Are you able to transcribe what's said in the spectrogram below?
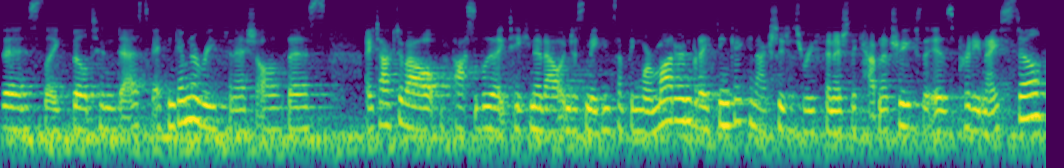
this like built-in desk. I think I'm gonna refinish all of this. I talked about possibly like taking it out and just making something more modern, but I think I can actually just refinish the cabinetry because it is pretty nice still.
